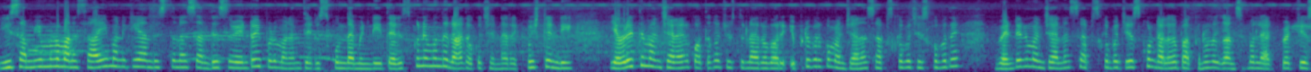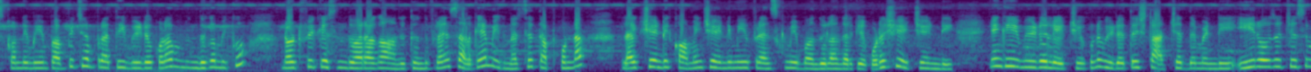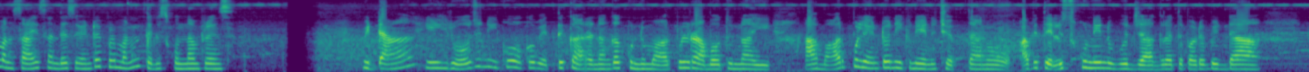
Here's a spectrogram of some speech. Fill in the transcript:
ఈ సమయంలో మన సాయి మనకి అందిస్తున్న సందేశం ఏంటో ఇప్పుడు మనం తెలుసుకుందామండి. తెలుసుకునే ముందు నాది ఒక చిన్న రిక్వెస్ట్ అండి. ఎవరైతే మన ఛానల్ కొత్తగా చూస్తున్నారో వారు ఇప్పటివరకు మన ఛానల్ సబ్స్క్రైబ్ చేసుకోకపోతే వెంటనే మన ఛానల్ సబ్స్క్రైబ్ చేసుకోండి అలాగే పక్కన ఉన్న గన్సిబల్ యాక్టివేట్ చేసుకోండి. మేము పంపించే ప్రతి వీడియో కూడా ముందుగా మీకు నోటిఫికేషన్ ద్వారాగా అందుతుంది ఫ్రెండ్స్. అలాగే మీకు నచ్చితే తప్పకుండా లైక్ చేయండి కామెంట్ చేయండి మీ ఫ్రెండ్స్కి మీ బంధువులందరికీ కూడా షేర్ చేయండి. ఇంక ఈ వీడియో లేట్ చేయకుండా వీడియో అయితే స్టార్ట్ చేద్దామండి. ఈ రోజు వచ్చేసి మన సాయి సందేశం ఏంటో ఇప్పుడు మనం తెలుసుకుందాం ఫ్రెండ్స్. బిడ్డ ఈరోజు నీకు ఒక వ్యక్తి కారణంగా కొన్ని మార్పులు రాబోతున్నాయి. ఆ మార్పులు ఏంటో నీకు నేను చెప్తాను. అవి తెలుసుకుని నువ్వు జాగ్రత్త పడు బిడ్డ.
